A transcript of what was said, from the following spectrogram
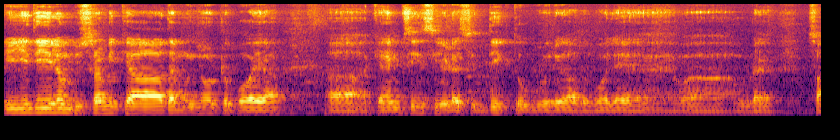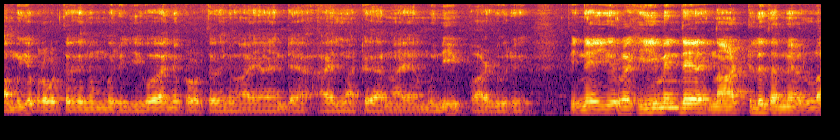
രീതിയിലും വിശ്രമിക്കാതെ മുന്നോട്ട് പോയ കെ എം സി സിയുടെ സിദ്ദീഖ് തുബൂര് അതുപോലെ ഇവിടെ സാമൂഹ്യ പ്രവർത്തകനും ഒരു ജീവകാരുണ്യ പ്രവർത്തകനുമായ എന്റെ അയൽനാട്ടുകാരനായ മുനീബ് ആഴൂര്. പിന്നെ ഈ റഹീമിന്റെ നാട്ടിൽ തന്നെയുള്ള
